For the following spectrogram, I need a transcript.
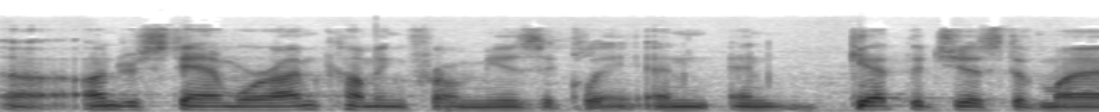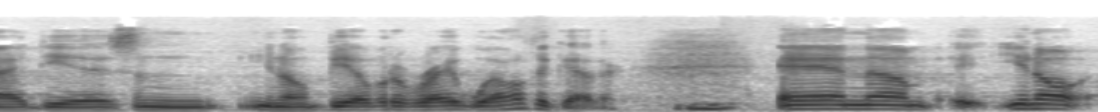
uh, understand where I'm coming from musically, and and get the gist of my ideas, and you know, be able to write well together. Mm-hmm. And um, it, you know,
